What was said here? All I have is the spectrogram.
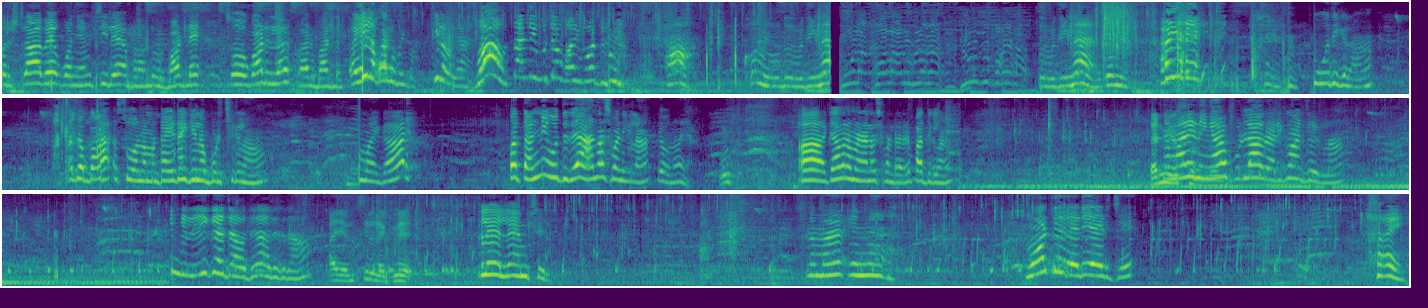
ஒரு ஸ்ட்ராவே கொஞ்சம் எம்சில அப்புறம் வந்து ஒரு பாட்டில் ஸோ பாட்டில் வேறு பாட்டில் கீழே கீழே தண்ணி குடிச்சா போட்டு ஆ கோமி வந்து பார்த்தீங்கன்னா பார்த்தீங்கன்னா ஊதிக்கலாம். பா ஸோ நம்ம டைட்டாக கீழே பிடிச்சிக்கலாம். மை காட் இப்போ தண்ணி ஊற்றுது அனௌன்ஸ் பண்ணிக்கலாம். யோ கேமராமேன் அனௌன்ஸ் பண்ணுறாரு பார்த்துக்கலாம் இந்த மாதிரி நீங்கள் ஃபுல்லாக ஒரு வரைக்கும் வச்சுருக்கலாம் இங்கே லீக்கேஜ் ஆகுது அதுக்கு தான். எம்சில் நெக்லே இல்லை இல்லை எம்செல் நம்ம என்ன? மோட்ரு ரெடி ஆயிடுச்சு. ஹாய்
